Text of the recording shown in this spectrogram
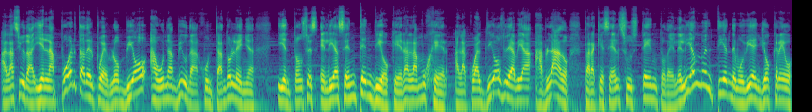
a la ciudad y en la puerta del pueblo vio a una viuda juntando leña y entonces Elías entendió que era la mujer a la cual Dios le había hablado para que sea el sustento de él. Elías no entiende muy bien, yo creo,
